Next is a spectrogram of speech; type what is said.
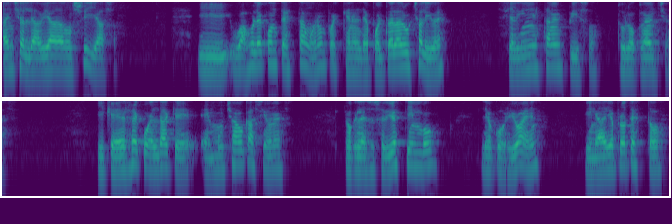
Blanchard le había dado un sillazo. Y Wahoo le contesta, bueno, pues que en el deporte de la lucha libre, si alguien está en el piso, tú lo planchas. Y que él recuerda que en muchas ocasiones lo que le sucedió a Steamboat le ocurrió a él y nadie protestó,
